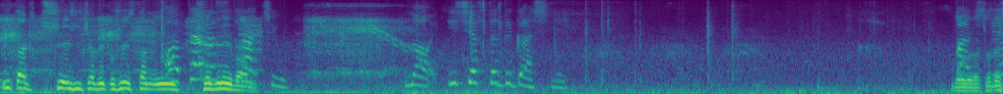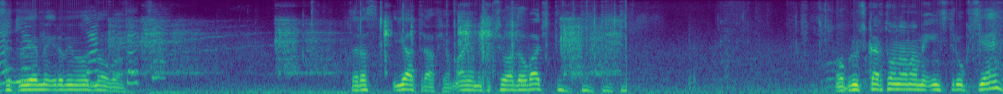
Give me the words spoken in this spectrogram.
I tak trzy życia wykorzystam i O, teraz przegrywam. stracił. No i się wtedy gaśnie. Dobra, to Patrzcie, resetujemy i robimy od Jak nowa. chcecie, Teraz ja trafiam, a ja muszę przeładować. Tu, tu, tu, tu. Oprócz kartona mamy instrukcję.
